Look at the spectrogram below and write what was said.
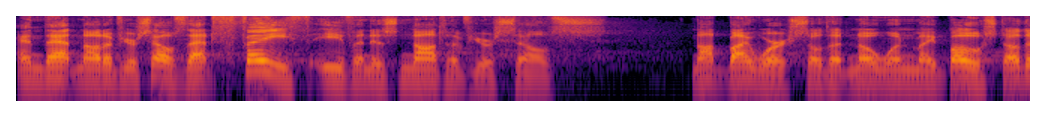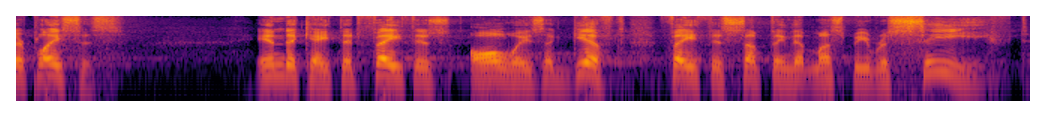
and that not of yourselves. That faith even is not of yourselves, not by works, so that no one may boast. Other places indicate that faith is always a gift, faith is something that must be received.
